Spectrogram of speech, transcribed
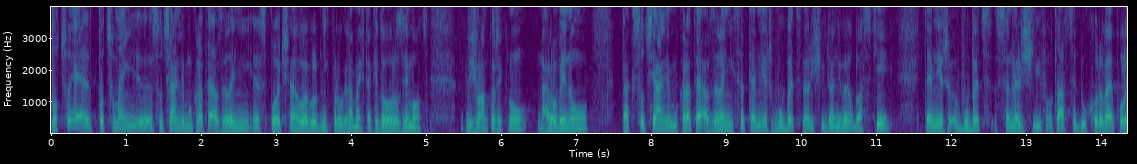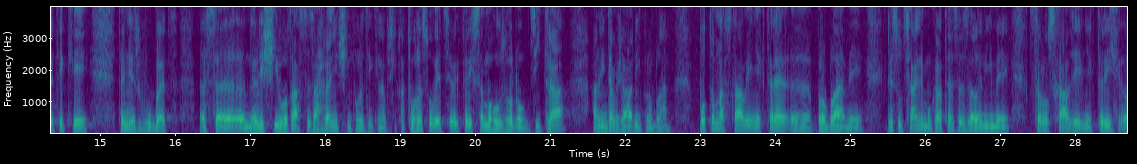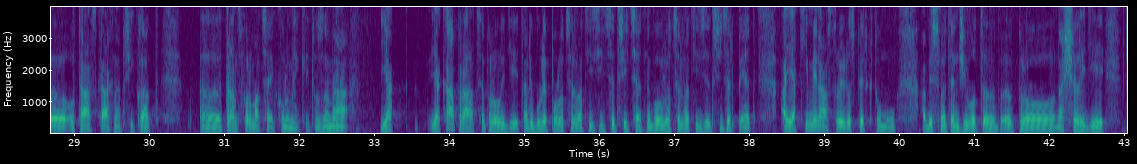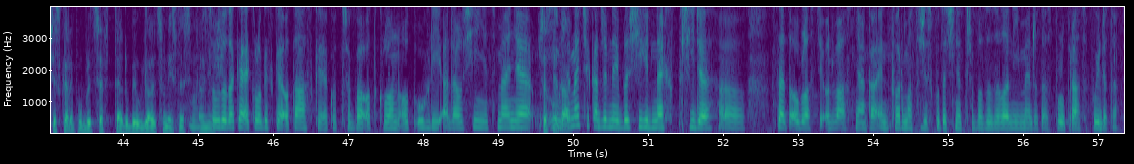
To, co, je, to, co mají eh, sociální demokraté a zelení eh, společného ve volebních programech, tak je to hrozně moc. Když vám to řeknu na rovinu, tak sociální demokraté a zelení se téměř vůbec neliší v daňové oblasti, téměř vůbec se neliší v otázce důchodové politiky, téměř vůbec se neliší v otázce zahraniční politiky například. Tohle jsou věci, ve kterých se mohou zhodnout zítra a není tam žádný problém. Potom nastávají některé e, problémy, kdy sociální demokraté se zelenými se rozcházejí v některých e, otázkách, například e, transformace ekonomiky. To znamená, jak jaká práce pro lidi tady bude po roce 2030 nebo v roce 2035 a jakými nástroji dospět k tomu, aby jsme ten život eh, pro naše lidi v České republice v té době udělali co nejsnesitelnější. Jsou to také ekologické otázky, jako třeba odklon od uhlí a další. Nicméně Přesně můžeme tak. čekat, že v nejbližších dnech přijde uh, z této oblasti od vás nějaká informace, že skutečně třeba se zelenými do té spolupráce půjdete?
